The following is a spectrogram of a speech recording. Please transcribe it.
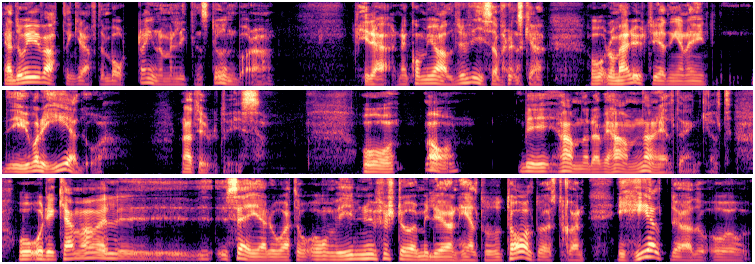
Ja, då är ju vattenkraften borta inom en liten stund bara i det här. Den kommer ju aldrig visa vad den ska... Och de här utredningarna är ju inte... Det är ju vad det är då, naturligtvis. Och ja, vi hamnar där vi hamnar helt enkelt. Och, och, det kan man väl eh, säga då att om vi nu förstör miljön helt och totalt och Östersjön är helt död och, och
